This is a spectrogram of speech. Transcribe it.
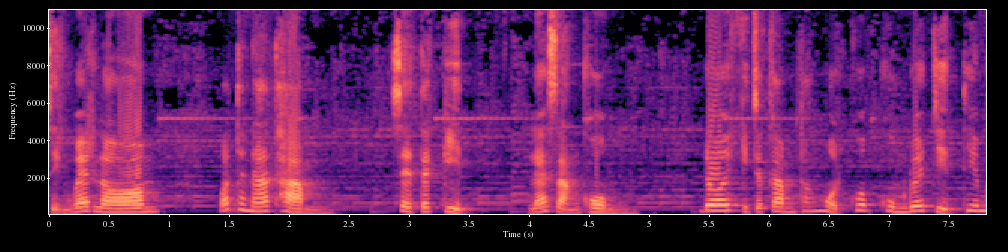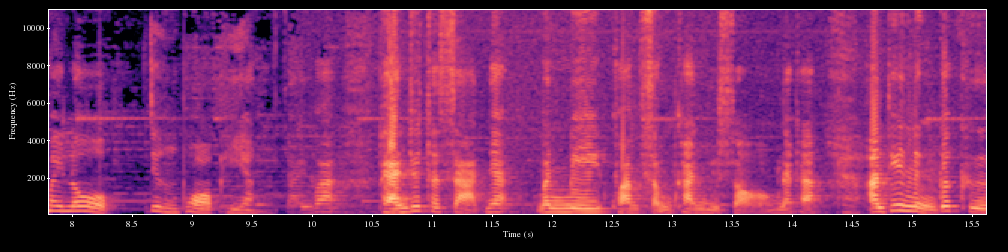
สิ่งแวดล้อม วัฒนธรรม เศรษฐกิจ และสังคม โดยกิจกรรมทั้งหมดควบคุมด้วยจิตที่ไม่โลภจึงพอเพียง ใจว่าแผนยุทธศาสตร์เนี่ยมันมีความสำคัญอยู่สองนะคะค่ะอันที่หนึ่งก็คือ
